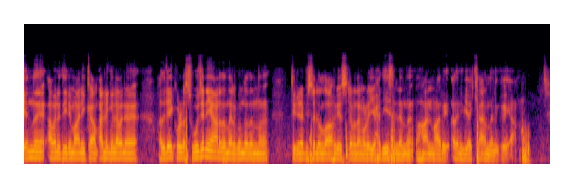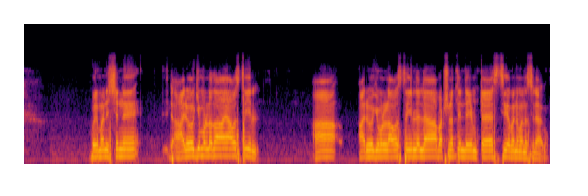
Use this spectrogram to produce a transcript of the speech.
എന്ന് അവന് തീരുമാനിക്കാം. അല്ലെങ്കിൽ അവന് അതിലേക്കുള്ള സൂചനയാണത് നൽകുന്നതെന്ന് തിരുനബി സല്ലാഹു അലൈഹി വസല്ലം തങ്ങളുടെ ഈ ഹദീസിൽ നിന്ന് മഹാന്മാർ അതിന് വ്യാഖ്യാനം നൽകുകയാണ്. ഒരു മനുഷ്യന് ആരോഗ്യമുള്ളതായ അവസ്ഥയിൽ ആ ആരോഗ്യമുള്ള അവസ്ഥയിൽ എല്ലാ ഭക്ഷണത്തിന്റെയും ടേസ്റ്റ് അവന് മനസ്സിലാകും.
